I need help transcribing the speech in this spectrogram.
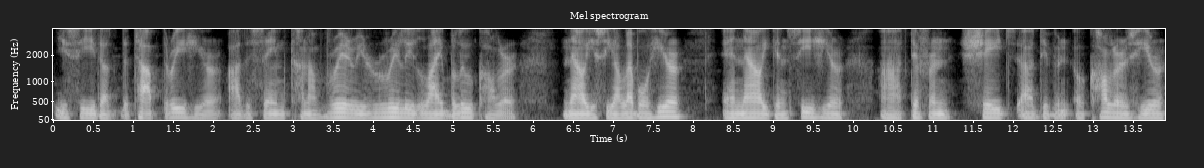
you see that the top three here are the same kind of really really light blue color. Now you see a level here and now you can see here uh, different shades uh, different uh, colors here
